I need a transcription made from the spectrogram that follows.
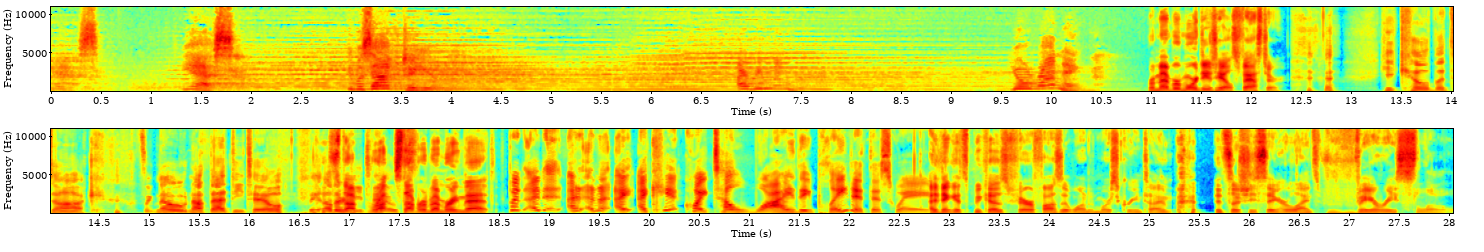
yes. Yes. He was after you. I remember. You're running. Remember more details faster. He killed the doc. it's like, no, not that detail. The other stop, details. ru- stop remembering that. But I, I, I, I, I can't quite tell why they played it this way. I think it's because Farrah Fawcett wanted more screen time, and so she's saying her lines very slowly.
